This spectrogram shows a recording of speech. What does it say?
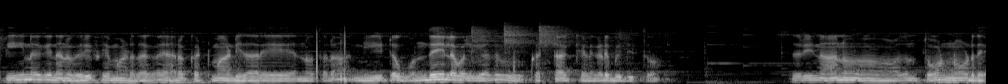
ಕ್ಲೀನಾಗಿ ನಾನು ವೆರಿಫೈ ಮಾಡಿದಾಗ ಯಾರೋ ಕಟ್ ಮಾಡಿದ್ದಾರೆ ಅನ್ನೋ ಥರ ನೀಟಾಗಿ ಒಂದೇ ಲೆವೆಲ್ಗೆ ಅದು ಕಟ್ಟಾಗಿ ಕೆಳಗಡೆ ಬಿದ್ದಿತ್ತು. ಸರಿ, ನಾನು ಅದನ್ನು ತೊಗೊಂಡು ನೋಡಿದೆ.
